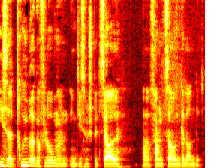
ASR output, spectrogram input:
ist er drüber geflogen und in diesem Spezialfangzaun äh, gelandet.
